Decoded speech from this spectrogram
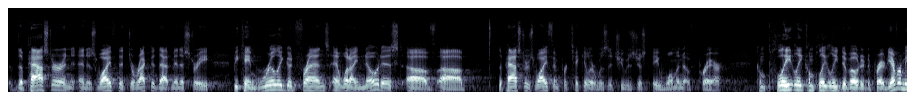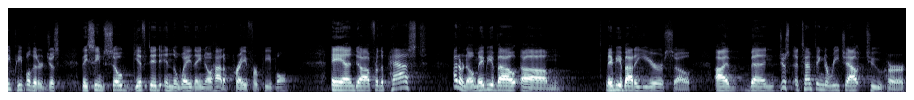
the, the pastor and, and his wife that directed that ministry became really good friends. And what I noticed of uh, the pastor's wife in particular was that she was just a woman of prayer completely, completely devoted to prayer. Do you ever meet people that are just, they seem so gifted in the way they know how to pray for people? And uh, for the past, I don't know, maybe about, um, maybe about a year or so, I've been just attempting to reach out to her.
